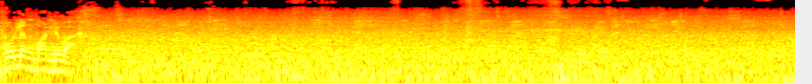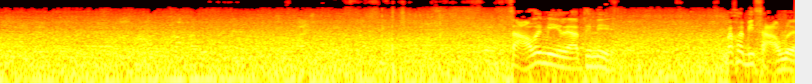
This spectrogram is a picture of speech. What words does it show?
มพูดเรื่องบอลดีกว่าสาวไม่มีเลยครับที่นี่ ไม่ค่อยมีสาวเลย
